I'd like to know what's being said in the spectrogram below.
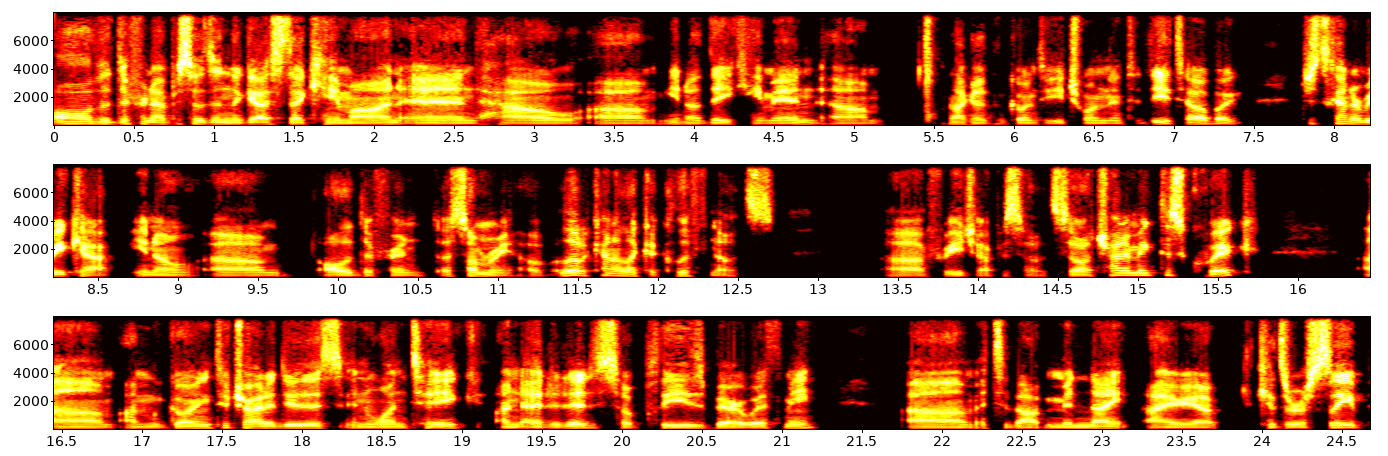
all the different episodes and the guests that came on and how, um, you know, they came in. Um, I'm not going to go into each one into detail, but just kind of recap, you know, um, all the different a summary of a little kind of like a cliff notes uh, for each episode. So I'll try to make this quick. Um, I'm going to try to do this in one take, unedited. So please bear with me. Um, it's about midnight. I uh, kids are asleep,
